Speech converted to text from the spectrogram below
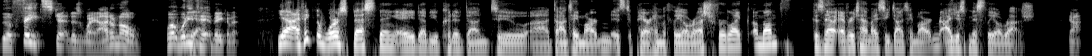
the fates get in his way. I don't know. What, what do you yeah. make of it? Yeah, I think the worst best thing AEW could have done to uh, Dante Martin is to pair him with Lio Rush for like a month. Because now every time I see Dante Martin, I just miss Lio Rush. Yeah.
